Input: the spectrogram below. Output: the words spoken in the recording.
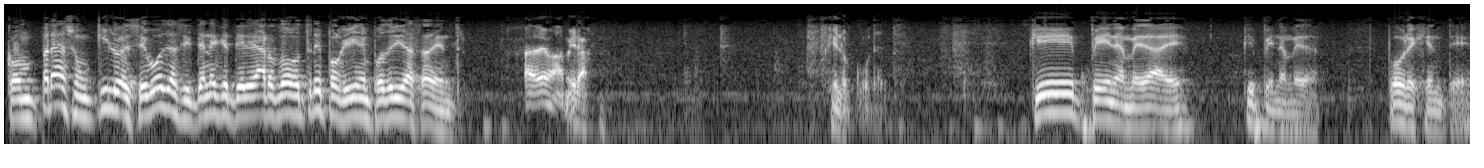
compras un kilo de cebollas y tenés que tirar dos o tres porque vienen podridas adentro. Además, mira. Qué locura. Qué pena me da, eh. Qué pena me da. Pobre gente. Eh.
